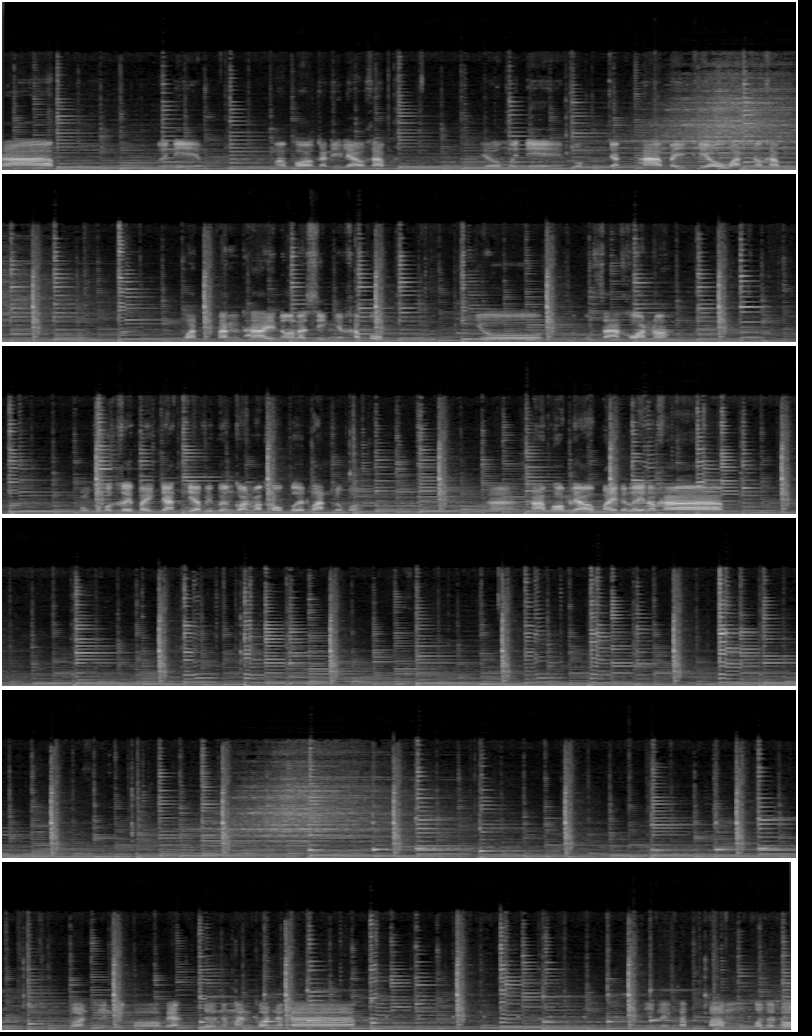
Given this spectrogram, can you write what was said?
ครับมื่อนี้มาพอกันอีกแล้วครับ เดี๋ยวมื่อนี้ผมจะพาไปเที่ยววัดเนาะครับ วัดพันทายนอรสิงห์นะครับผมอยู่สมุทรสาครเนาะผมก็บ่เคยไปจักเที่ยวไปเบิ่งก่อนว่าเขาเปิดวัดหรือเปล่าอ่าถ้าพร้อมแล้วไปกันเลยเนาะครับ อนอื่นนี่ขอแวะเติมน้ำมันก่อนนะครับ นี่เลยครับปั๊มปตท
